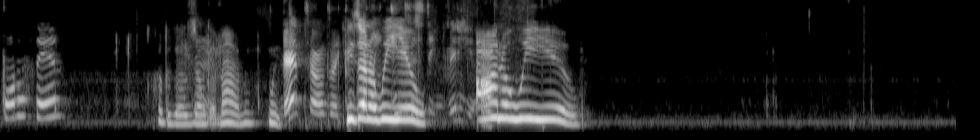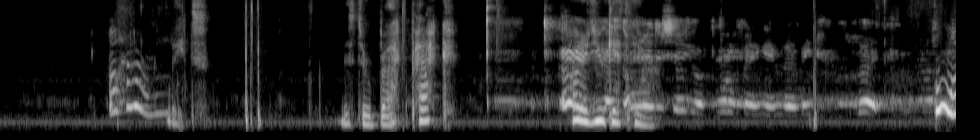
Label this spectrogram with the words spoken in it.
Portal fan? Hope you guys don't get mad at me. Wait. That sounds like He's on a Wii U. video. On a Wii U. Oh, hello, me. Wait. Mr. Backpack? How did you get there? wanted to show you a Portal fan game that I made, but Oh, I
